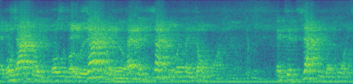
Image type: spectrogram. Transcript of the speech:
Exactly. Also, way, exactly. you know, That's exactly what they don't want. It's exactly the point.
